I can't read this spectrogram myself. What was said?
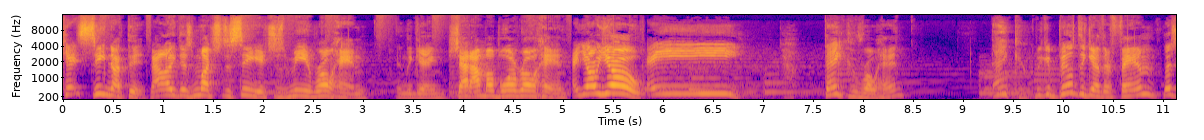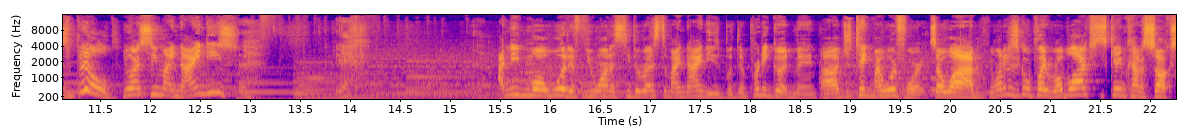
Can't see nothing. Not like there's much to see. It's just me and Rohan in the game. Shout out my boy Rohan. Hey, yo, yo. Hey. Thank you, Rohan. Thank you. We can build together, fam. Let's build. You want to see my 90s? I need more wood if you want to see the rest of my 90s, but they're pretty good, man. Uh, just take my word for it. So, um, you want to just go play Roblox? This game kind of sucks.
